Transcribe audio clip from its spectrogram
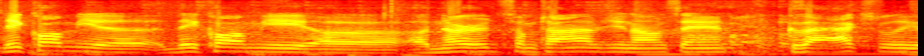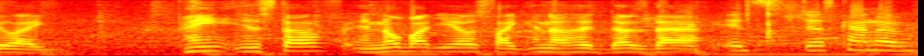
They call me a they call me a, a nerd sometimes. You know what I'm saying? Because I actually like paint and stuff, and nobody else like in the hood does that. It's just kind of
